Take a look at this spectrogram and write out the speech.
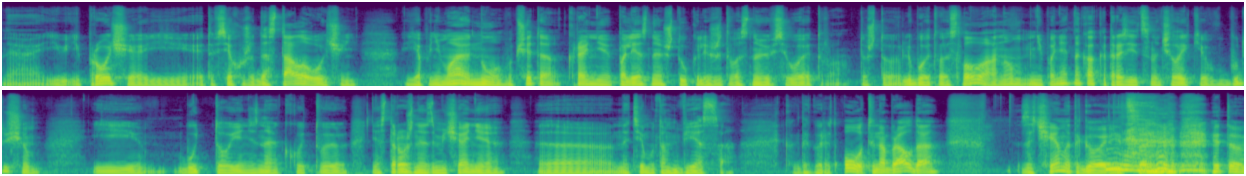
э, и, и прочее. И это всех уже достало очень я понимаю, но вообще-то крайне полезная штука лежит в основе всего этого. То, что любое твое слово, оно непонятно как отразится на человеке в будущем, и будь то, я не знаю, какое-то твое неосторожное замечание э, на тему там веса, когда говорят, о, ты набрал, да? Зачем это говорится? это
